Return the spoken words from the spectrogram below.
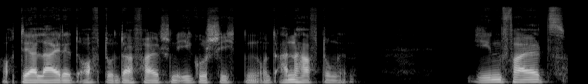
auch der leidet oft unter falschen Ego-Schichten und Anhaftungen. Jedenfalls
